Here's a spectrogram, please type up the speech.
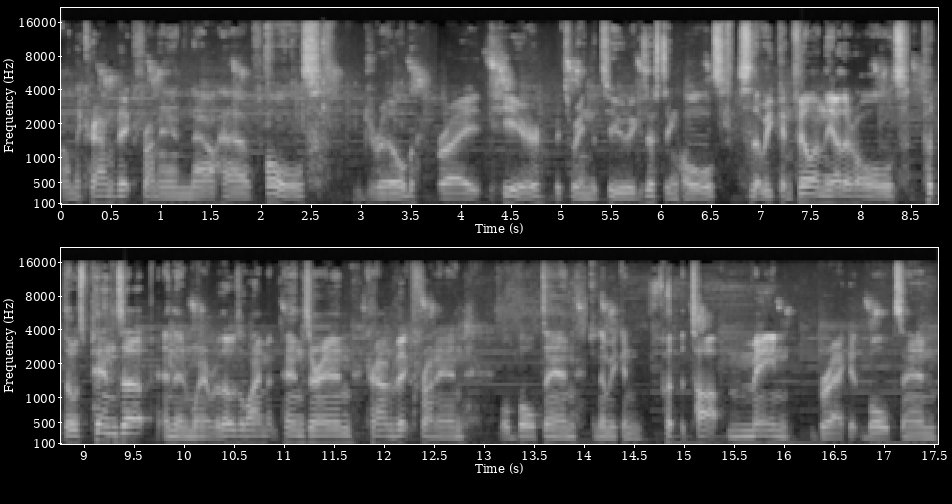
on the Crown Vic front end now have holes drilled right here between the two existing holes so that we can fill in the other holes, put those pins up, and then whenever those alignment pins are in, Crown Vic front end will bolt in, and then we can put the top main bracket bolts in,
